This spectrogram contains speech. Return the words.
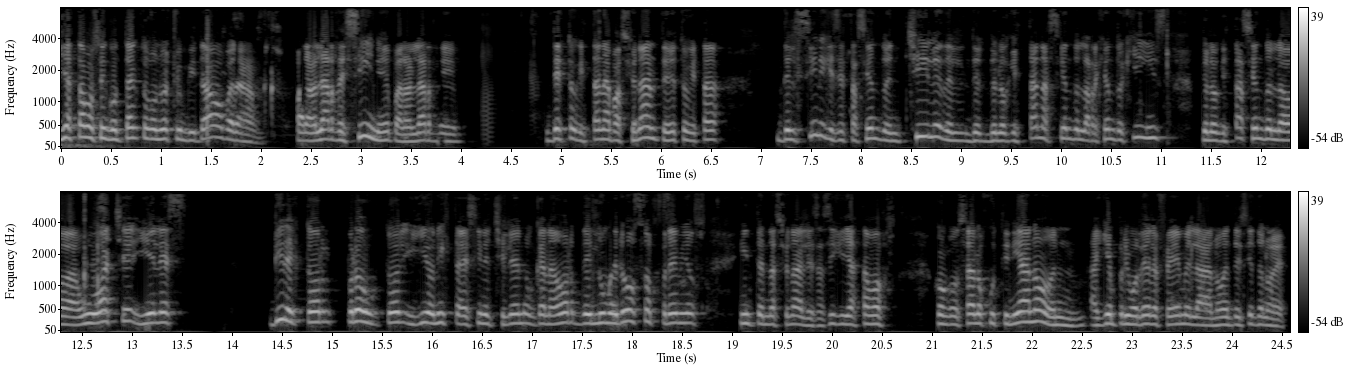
Y ya estamos en contacto con nuestro invitado para, para hablar de cine, para hablar de, de esto que es tan apasionante, de esto que está del cine que se está haciendo en Chile, de, de, lo que están haciendo en la región de O'Higgins, de lo que está haciendo en la UH, y él es director, productor y guionista de cine chileno, ganador de numerosos premios internacionales. Así que ya estamos con Gonzalo Justiniano en, aquí en Primordial FM, la 97.9.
